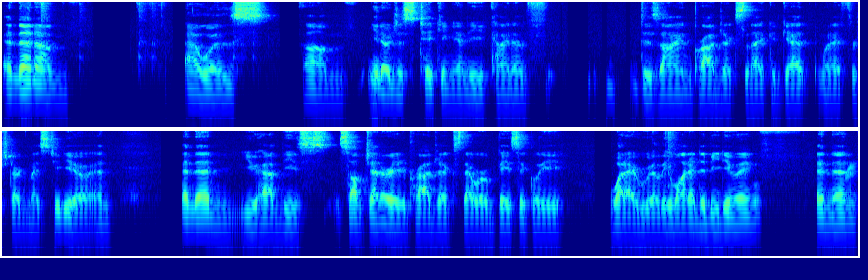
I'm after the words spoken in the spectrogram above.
And then um i was um you know just taking any kind of design projects that i could get when i first started my studio. And and then you have these self-generated projects that were basically what i really wanted to be doing. And then right.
